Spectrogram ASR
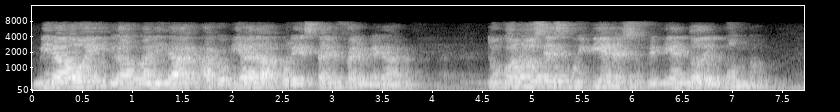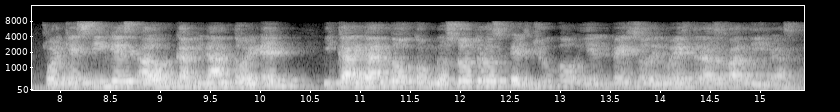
Mira hoy la humanidad agobiada por esta enfermedad. Tú conoces muy bien el sufrimiento del mundo, porque sigues aún caminando en él y cargando con nosotros el yugo y el peso de nuestras fatigas.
